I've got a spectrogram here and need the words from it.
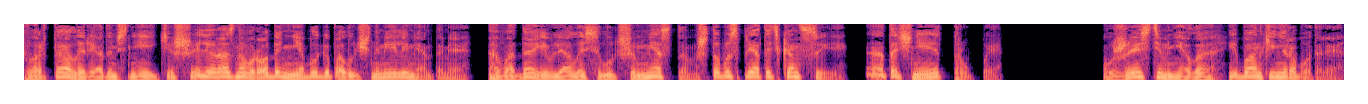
Кварталы рядом с ней кишели разного рода неблагополучными элементами, а вода являлась лучшим местом, чтобы спрятать концы, а точнее трупы. Уже стемнело, и банки не работали.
